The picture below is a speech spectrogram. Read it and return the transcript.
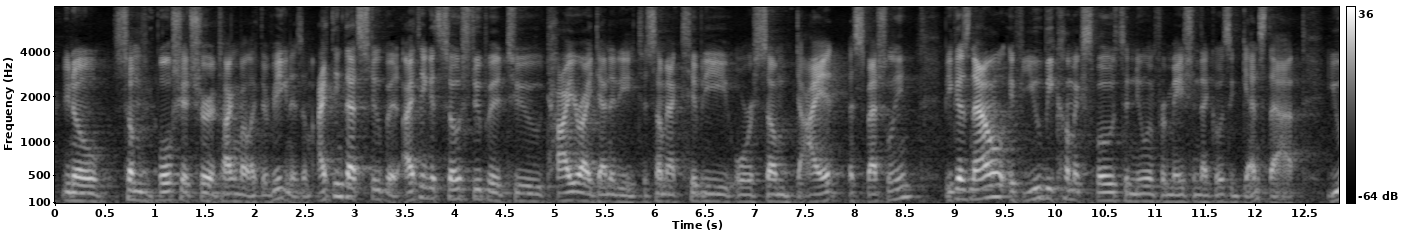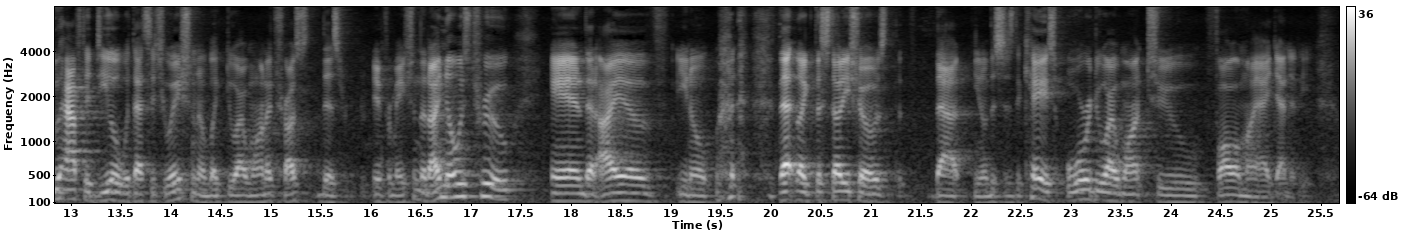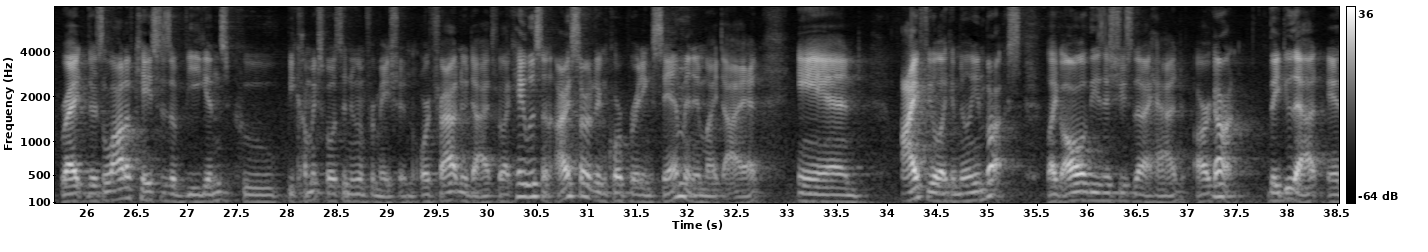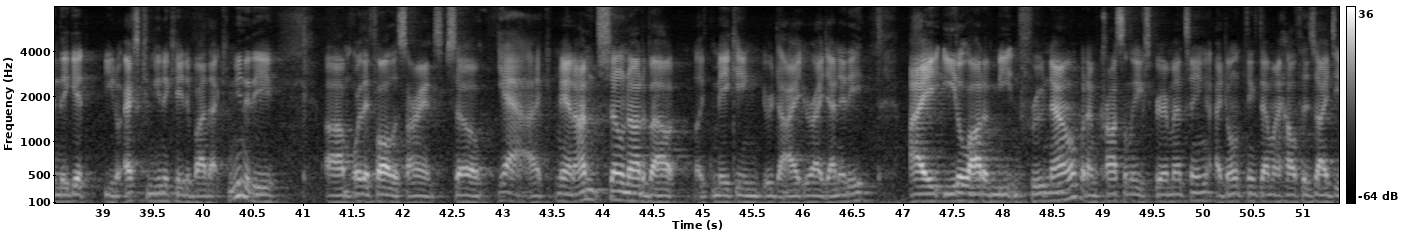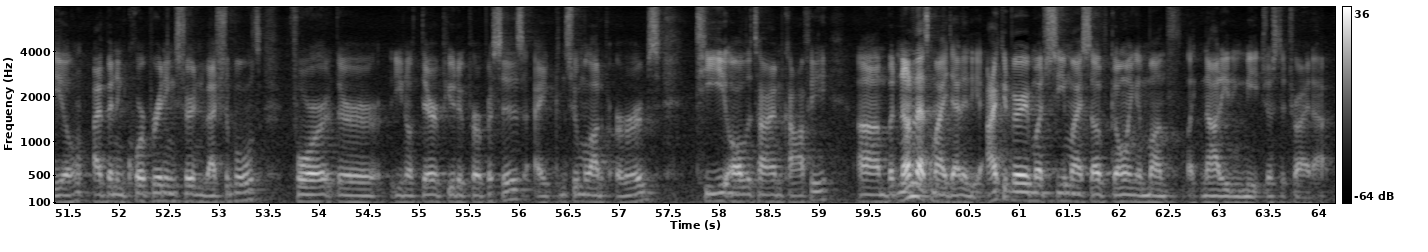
you know, some bullshit shirt talking about like their veganism. I think that's stupid. I think it's so stupid to tie your identity to some activity or some diet, especially because now if you become exposed to new information that goes against that, you have to deal with that situation of like, do I want to trust this information that I know is true and that I have, you know, that like the study shows that you know this is the case or do i want to follow my identity right? There's a lot of cases of vegans who become exposed to new information or try out new diets. We're like hey listen i started incorporating salmon in my diet and i feel like a million bucks. Like all of these issues that i had are gone. They do that and they get you know excommunicated by that community um, or they follow the science. So yeah like, man i'm so not about like making your diet your identity I eat a lot of meat and fruit now, but I'm constantly experimenting. I don't think that my health is ideal. I've been incorporating certain vegetables for their, you know, therapeutic purposes. I consume a lot of herbs, tea all the time, coffee, um, but none of that's my identity. I could very much see myself going a month like not eating meat just to try it out.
